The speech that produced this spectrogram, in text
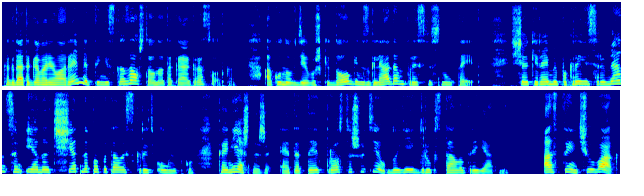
Когда ты говорила о Рэме, ты не сказал, что она такая красотка. Окунув девушке долгим взглядом, присвистнул Тейт. Щеки Рэми покрылись румянцем, и она тщетно попыталась скрыть улыбку. Конечно же, этот Тейт просто шутил, но ей вдруг стало приятно. «Остынь, чувак!»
